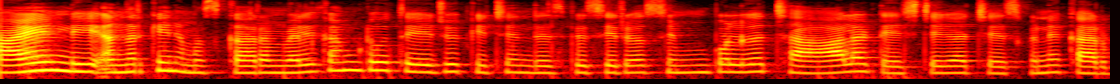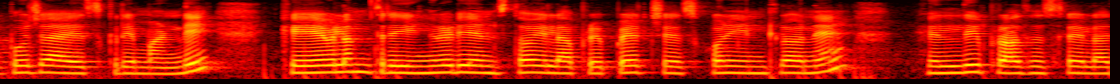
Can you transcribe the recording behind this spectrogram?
హాయ్ అండి అందరికీ నమస్కారం. Welcome to Teju kitchen recipes. ఈరోజు సింపుల్గా చాలా టేస్టీగా చేసుకునే కర్బూజా ఐస్ క్రీమ్ అండి. కేవలం త్రీ ఇంగ్రీడియంట్స్తో ఇలా ప్రిపేర్ చేసుకొని ఇంట్లోనే హెల్దీ ప్రాసెస్లో ఇలా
